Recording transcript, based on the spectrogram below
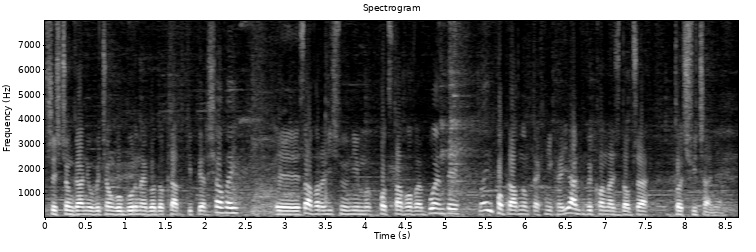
przy ściąganiu wyciągu górnego do klatki piersiowej. Yy, Zawarliśmy w nim podstawowe błędy, no i poprawną technikę, jak wykonać dobrze to ćwiczenie.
